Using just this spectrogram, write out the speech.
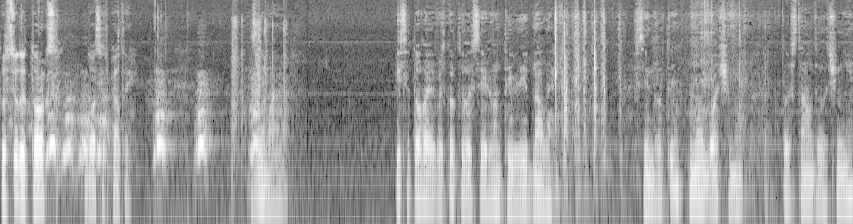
Тут всюди торкс 25. Знімаємо. Після того, як відкрутили всі гвинти від'єднали всі дроти, ми бачимо ось там в далечині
